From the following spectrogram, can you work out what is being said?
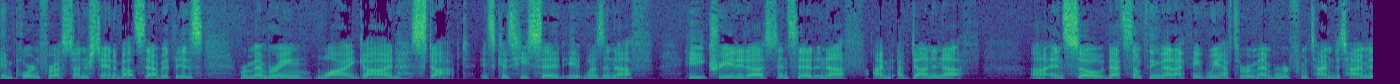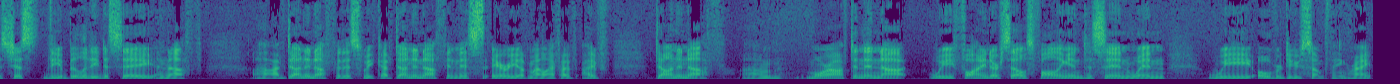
important for us to understand about Sabbath is remembering why God stopped. It's because He said it was enough. He created us and said, Enough. i have done enough. Uh, and so that's something that I think we have to remember from time to time is just the ability to say enough. Uh, I've done enough for this week. I've done enough in this area of my life. I've, I've done enough. Um, more often than not, we find ourselves falling into sin when we overdo something, right?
